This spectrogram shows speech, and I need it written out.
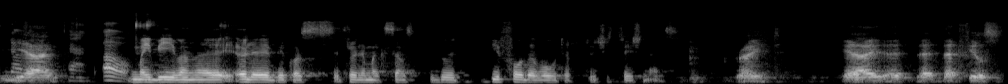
Yeah, Oh, Maybe even uh, earlier because it really makes sense to do it before the voter registration ends. Right. Yeah, I, I, that, that feels,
